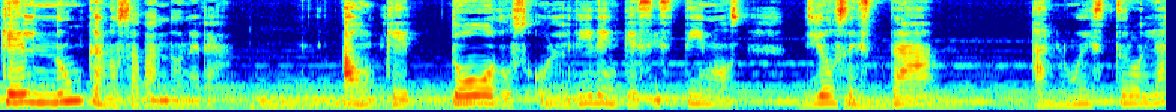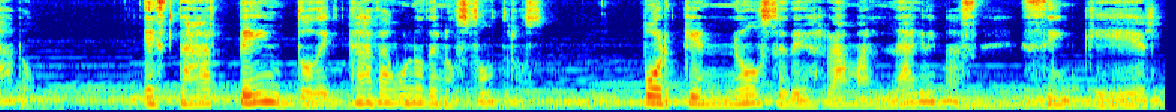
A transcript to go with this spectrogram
que Él nunca nos abandonará. Aunque todos olviden que existimos, Dios está a nuestro lado, está atento de cada uno de nosotros, porque no se derraman lágrimas sin que Él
